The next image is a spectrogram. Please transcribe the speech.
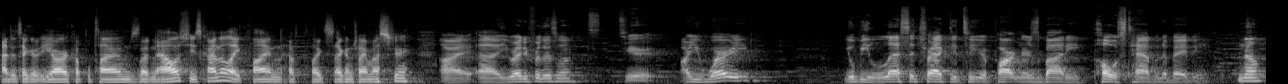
I had to take her to the ER a couple times, but now she's kind of like fine after like second trimester. All right, uh, you ready for this one? Let's hear it. Are you worried you'll be less attracted to your partner's body post having a baby? No,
